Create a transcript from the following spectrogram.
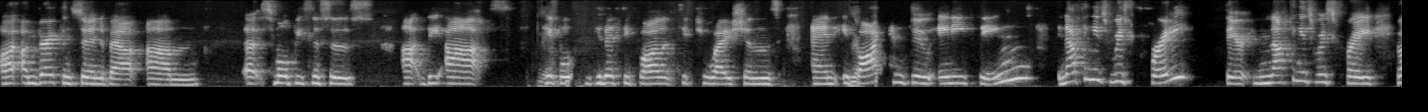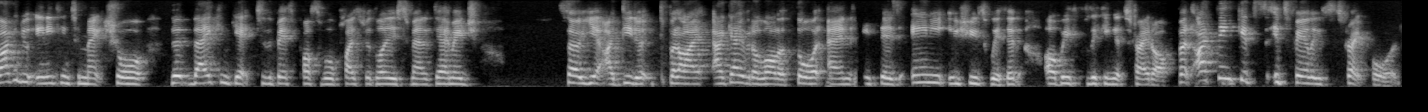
I, am very concerned about um, uh, small businesses, uh, the arts, yeah. people domestic violence situations. And if yeah. I can do anything, nothing is risk free. There, nothing is risk free. If I can do anything to make sure that they can get to the best possible place with the least amount of damage, so yeah, I did it, but I, I gave it a lot of thought. And if there's any issues with it, I'll be flicking it straight off. But I think it's it's fairly straightforward.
